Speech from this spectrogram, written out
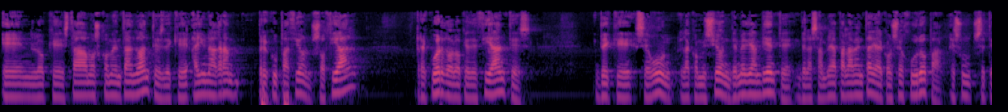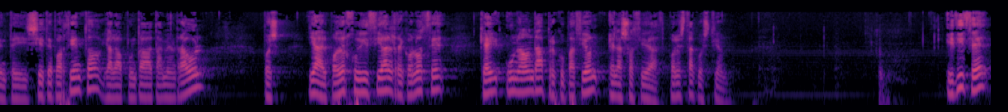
en lo que estábamos comentando antes, de que hay una gran preocupación social Recuerdo lo que decía antes de que, según la Comisión de Medio Ambiente de la Asamblea Parlamentaria del Consejo Europa, es un 77%, ya lo apuntaba también Raúl, pues ya el Poder Judicial reconoce que hay una honda preocupación en la sociedad por esta cuestión. Y dice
